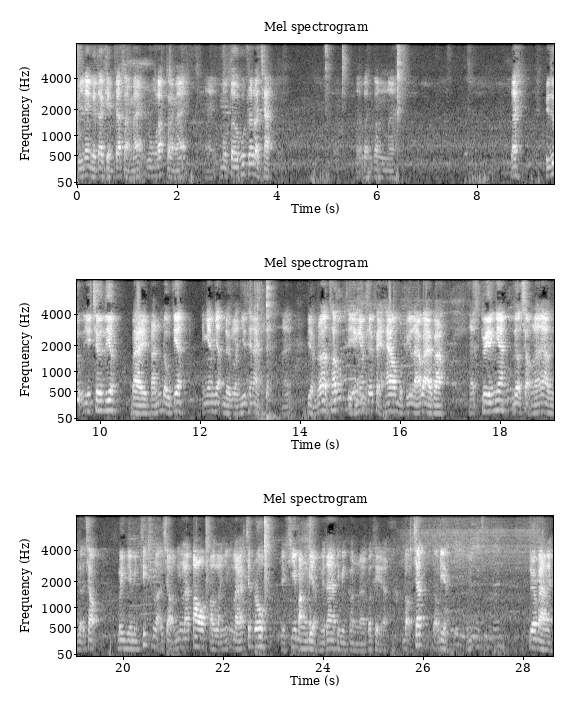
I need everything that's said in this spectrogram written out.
ví này người ta kiểm tra thoải mái, rung lắc thoải mái Đấy. motor hút rất là chặt vẫn còn à, đây, ví dụ như chơi liêng, bài bắn đầu tiên, anh em nhận được là như thế này. Đấy. điểm rất là thấp thì anh em sẽ phải hao một cái lá bài vào. Đấy. tùy anh em, lựa chọn lá nào thì lựa chọn. Mình thì mình thích lựa chọn những lá to hoặc là những lá chất rô. Để khi bằng điểm người ta thì mình còn à, có thể à, đọ chất, đọ điểm. Ừ. Đưa vào này.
